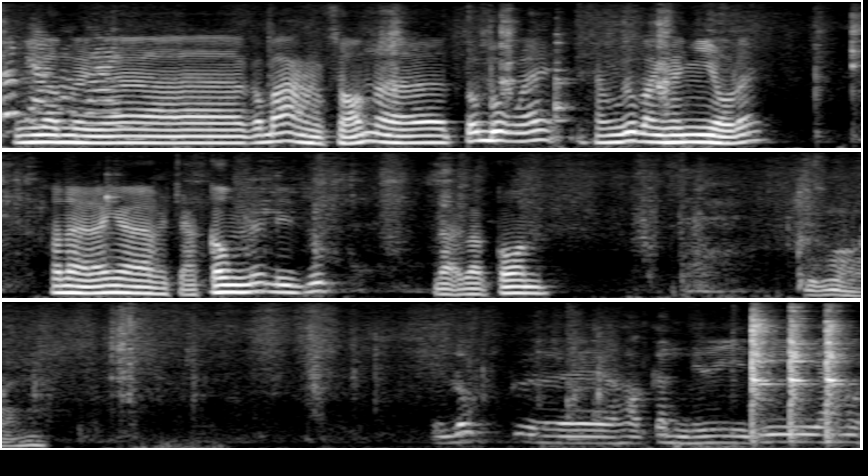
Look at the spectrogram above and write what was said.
anh Lâm thì à, các bác hàng xóm là tốt bụng đấy. Xong giúp anh hơi nhiều đấy. Sau này anh à, phải trả công đấy đi giúp lại bà con. Đúng rồi. Lúc ờ, họ cần thì đi Hà Nội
